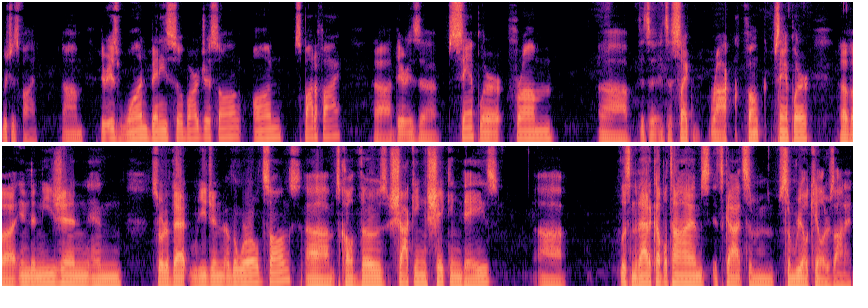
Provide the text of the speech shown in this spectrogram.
which is fine. Um, there is one Benny Soebardja song on Spotify. Uh, there is a sampler from uh, it's a it's a psych rock funk sampler of uh, Indonesian and sort of that region of the world songs. Um, it's called "Those Shocking Shaking Days." Uh, listen to that a couple times. It's got some some real killers on it.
